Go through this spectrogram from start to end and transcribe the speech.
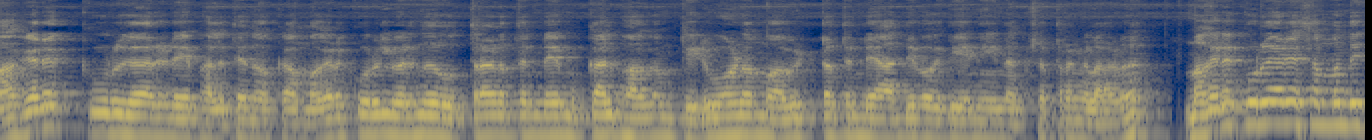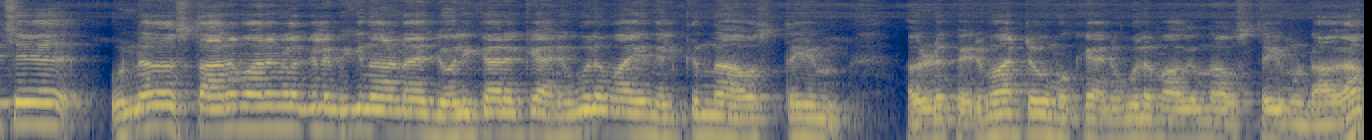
മകരക്കൂറുകാരുടെ ഫലത്തെ നോക്കാം. മകരക്കൂറിൽ വരുന്നത് ഉത്രാടത്തിന്റെ മുക്കാൽ ഭാഗം തിരുവോണം അവിട്ടത്തിന്റെ ആദ്യ പകുതി എന്നീ നക്ഷത്രങ്ങളാണ്. മകരക്കൂറുകാരെ സംബന്ധിച്ച് ഉന്നത സ്ഥാനമാനങ്ങളൊക്കെ ലഭിക്കുന്നതാണ്. ജോലിക്കാരൊക്കെ അനുകൂലമായി നിൽക്കുന്ന അവസ്ഥയും അവരുടെ പെരുമാറ്റവും ഒക്കെ അനുകൂലമാകുന്ന അവസ്ഥയും ഉണ്ടാകാം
